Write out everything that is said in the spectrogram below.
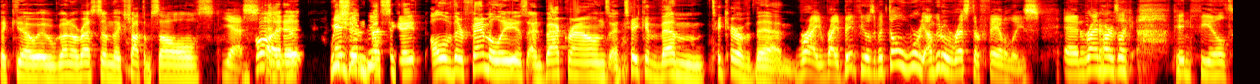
Like, you know, we we're going to arrest them. They shot themselves. Yes, But then- we should investigate all of their families and backgrounds and take them, take care of them. Right, right. Binfield's like, but don't worry, I'm going to arrest their families. And Reinhardt's like, ah, Binfield.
